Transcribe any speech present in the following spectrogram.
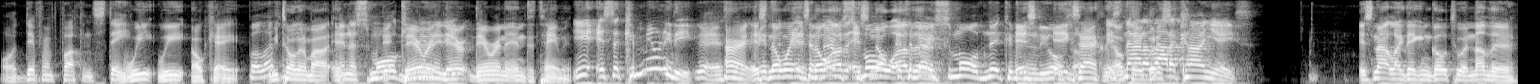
or a different fucking state. We we okay. But let's we talking be- about in a small they're, community. They're, they're in the entertainment. yeah, it's a community. Yeah, it's All right, it's no way- it's a no very other- it's small- no It's a very small knit It's, community. also. exactly. It's okay, not a lot of Kanye's. it's not like they can go to another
